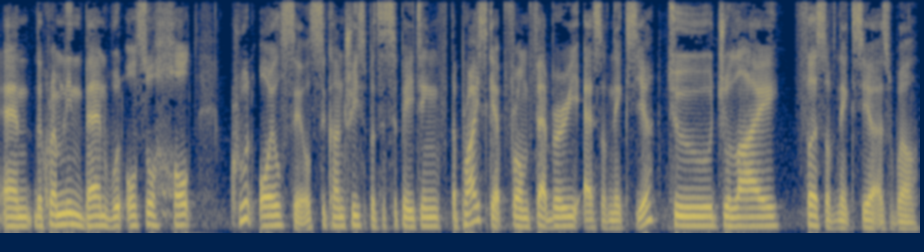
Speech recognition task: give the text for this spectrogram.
And the Kremlin ban would also halt crude oil sales to countries participating the price cap from February as of next year to July 1st of next year as well.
